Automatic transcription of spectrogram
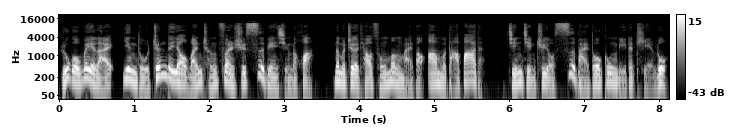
如果未来印度真的要完成钻石四边形的话，那么这条从孟买到阿姆达巴的仅仅只有四百多公里的铁路，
